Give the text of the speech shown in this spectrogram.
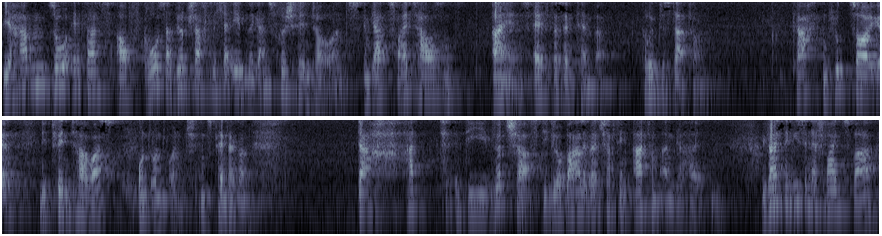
Wir haben so etwas auf großer wirtschaftlicher Ebene ganz frisch hinter uns im Jahr 2001, 11. September. Berühmtes Datum krachten Flugzeuge in die Twin Towers und, und, und, ins Pentagon. Da hat die Wirtschaft, die globale Wirtschaft den Atem angehalten. Ich weiß nicht, wie es in der Schweiz war, habe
